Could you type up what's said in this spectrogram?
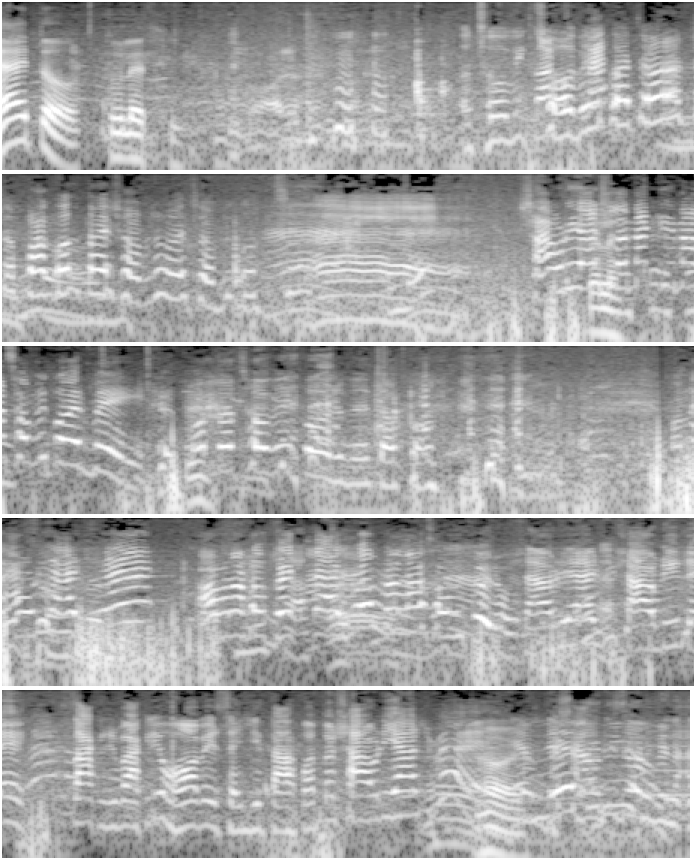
হ্যাঁ এই তো তুলেছি। ছবি ছবি পাগল তাই সবসময় ছবি করছে। সাউরি। আসলে নাকি না ছবি করবে? ও তো ছবি করবে তখন। সাউরি আসবে আমরা সব দেখতে আসব মেলা ছবি করো সাউরি আসবে সাউরি রে চাকরি বাকরি হবে সেই যে তারপর তো সাউরি আসবে। এমনি সাউরি চলবে না।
